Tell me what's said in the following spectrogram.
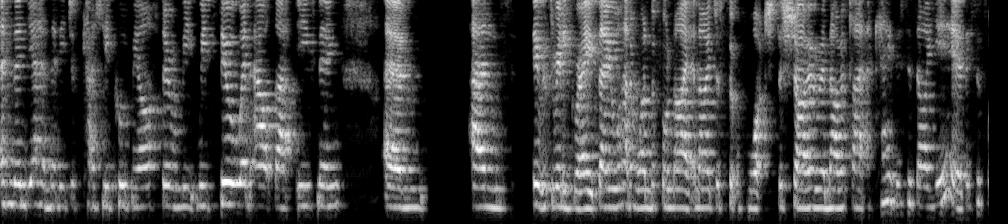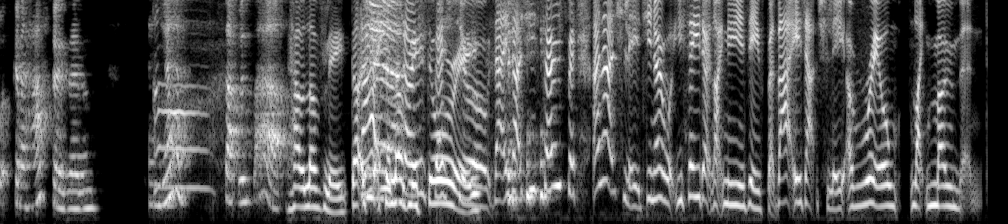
and then, yeah, and then he just casually called me after and we, we still went out that evening. Um, and it was really great. They all had a wonderful night, and I just sort of watched the show, and I was like, okay, this is our year. This is what's going to happen, and and yeah, Oh. that was that. How lovely. That is That such a lovely so story. Special. That is actually so special. And actually, do you know what? You say you don't like New Year's Eve, but that is actually a real like moment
